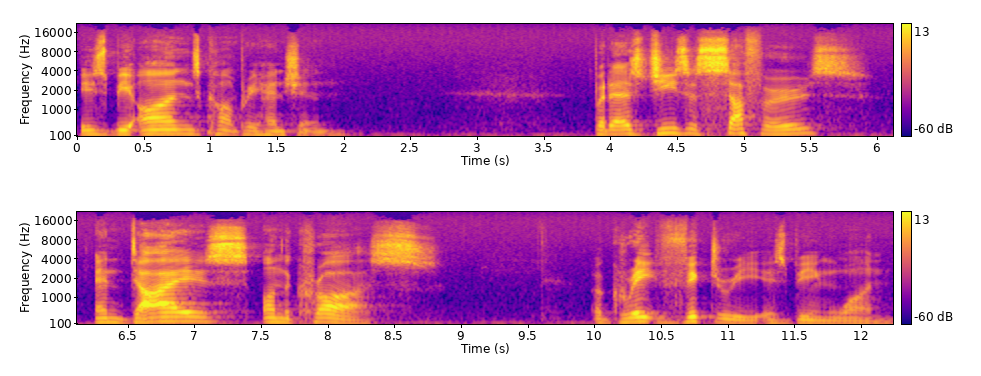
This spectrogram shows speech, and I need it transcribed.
is beyond comprehension. But as Jesus suffers and dies on the cross, a great victory is being won.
